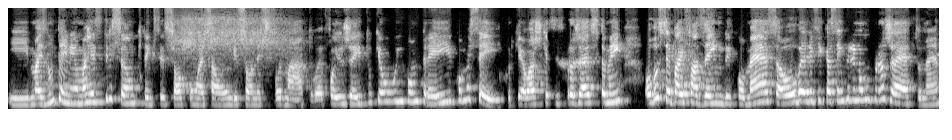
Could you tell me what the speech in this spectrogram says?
E, mas não tem nenhuma restrição que tem que ser só com essa ONG, só nesse formato. É, foi o jeito que eu encontrei e comecei, porque eu acho que esses projetos também, ou você vai fazendo e começa, ou ele fica sempre num projeto, né?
